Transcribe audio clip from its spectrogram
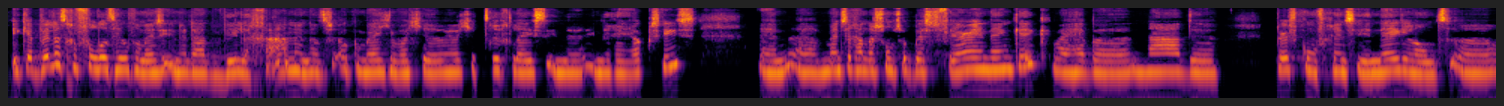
Ik heb wel het gevoel dat heel veel mensen inderdaad willen gaan. En dat is ook een beetje wat je, wat je terugleest in de, in de reacties. En uh, mensen gaan er soms ook best ver in, denk ik. Wij hebben na de persconferentie in Nederland uh,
